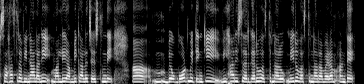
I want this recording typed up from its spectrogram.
సహస్ర వినాలని మళ్ళీ అంబికాలో చేస్తుంది. బోర్డు బో- బోర్డ్ మీటింగ్కి విహారీ సార్ గారు వస్తున్నారు. మీరు వస్తున్నారా మేడం? అంటే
